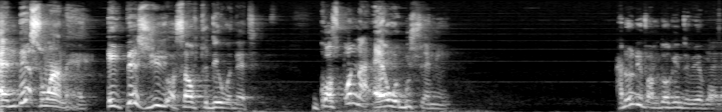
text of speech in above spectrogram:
And this one, eh, it takes you yourself to deal with it. Because on a air will. I don't know if I'm talking to you about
